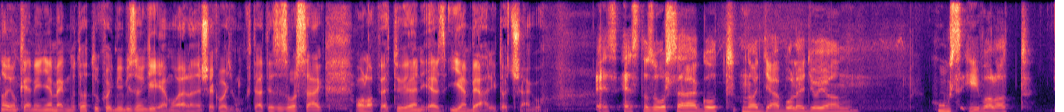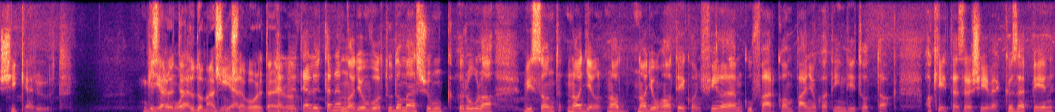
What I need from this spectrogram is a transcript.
nagyon keményen megmutattuk, hogy mi bizony GMO ellenesek vagyunk. Tehát ez az ország alapvetően ez ilyen beállítottságú. Ez, ezt az országot nagyjából egy olyan 20 év alatt sikerült. GMO előtte el- tudomásunk GM se volt erről. Előtt, előtte nem nagyon volt tudomásunk róla, viszont nagyon, na, nagyon hatékony félelemkufár kampányokat indítottak a 2000-es évek közepén.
